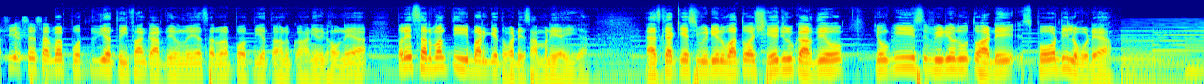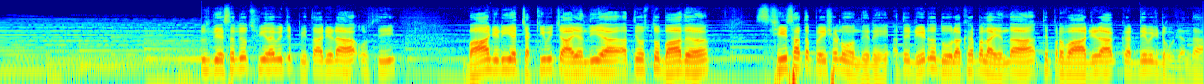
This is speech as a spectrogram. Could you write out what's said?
ਅਸੀਂ ਅਕਸਰ ਸਰਵਰ ਪੁੱਤ ਦੀਆਂ ਤਾਰੀਫਾਂ ਕਰਦੇ ਹੁੰਦੇ ਆ ਸਰਵਰ ਪੁੱਤ ਦੀਆਂ ਤੁਹਾਨੂੰ ਕਹਾਣੀਆਂ ਦਿਖਾਉਂਦੇ ਆ ਪਰ ਇਹ ਸਰਵਨ ਧੀ ਬਣ ਕੇ ਤੁਹਾਡੇ ਸਾਹਮਣੇ ਆਈ ਆ। ਇਸ ਕਰਕੇ ਇਸ ਵੀਡੀਓ ਨੂੰ ਵੱਧ ਤੋਂ ਵੱਧ ਸ਼ੇਅਰ ਜ਼ਰੂਰ ਕਰ ਦਿਓ, ਕਿਉਂਕਿ ਇਸ ਵੀਡੀਓ ਨੂੰ ਤੁਹਾਡੇ ਸਪੋਰਟ ਦੀ ਲੋੜ ਆ। ਤੁਸੀਂ ਦੇਖ ਸਕਦੇ ਹੋ ਤਸਵੀਰਾਂ ਵਿੱਚ ਪਿਤਾ ਜਿਹੜਾ ਉਸ ਦੀ ਬਾਹ ਜਿਹੜੀ ਆ, ਚੱਕੀ ਵਿੱਚ ਆ ਜਾਂਦੀ ਆ ਅਤੇ ਉਸ ਤੋਂ ਬਾਅਦ 6-7 ਆਪਰੇਸ਼ਨ ਹੁੰਦੇ ਨੇ ਅਤੇ 1.5 ਤੋਂ 2 ਲੱਖ ਰੁਪਏ ਲੱਗ ਜਾਂਦਾ ਤੇ ਪਰਿਵਾਰ ਜਿਹੜਾ ਕਰਜ਼ੇ ਵਿੱਚ ਡੁੱਬ ਜਾਂਦਾ।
